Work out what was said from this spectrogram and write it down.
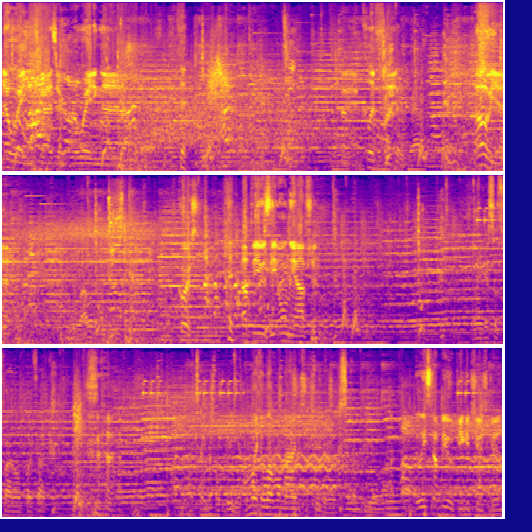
no way these guys are, are waiting that out. Oh yeah, cliff Could fight. have grabbed him. Oh yeah, Ooh, I would have just. of course. Up B was the only option. I guess that's why I don't play Falcon. I tend to up B. I'm like a level 9 shooter. I just up B a lot. At least up B with Pikachu is good.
